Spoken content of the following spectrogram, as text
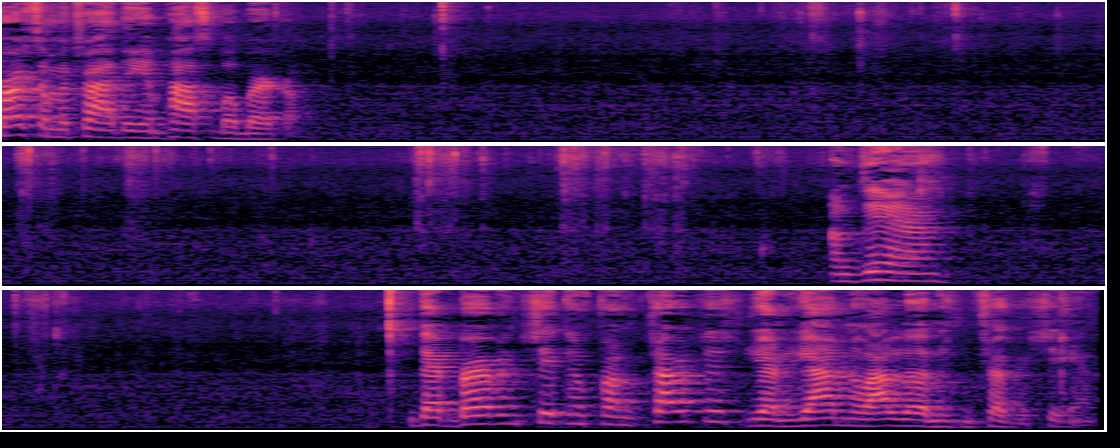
First, I'm going to try the Impossible Burger. And then that bourbon chicken from Church's. Y'all know I love me some Church's chicken.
